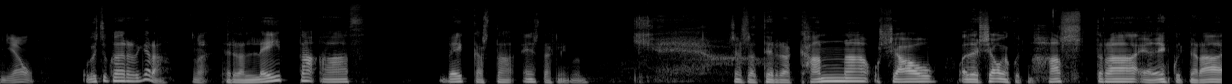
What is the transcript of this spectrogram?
Já. og veistu hvað þeir eru að gera? Nei. Þeir eru að leita að veikasta einstaklingnum sem sagt þeir eru að kanna og sjá og ef þeir sjá einhvern haldra eða einhvern er, að,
